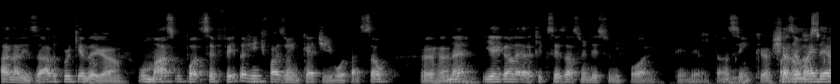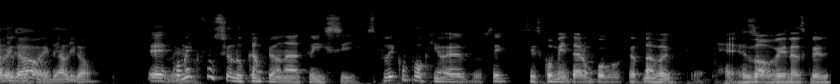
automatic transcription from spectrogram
analisado, porque não? Legal. o máximo pode ser feito, a gente faz uma enquete de votação, Uhum. né? E aí, galera, o que que vocês acham desse uniforme? Entendeu? Então, assim, fazer uma ideia coisas. legal, uma ideia legal. É, como é que funciona o campeonato em si? Explica um pouquinho. é, Eu sei que vocês comentaram um pouco que eu tava Uhum. é, resolvendo as coisas.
